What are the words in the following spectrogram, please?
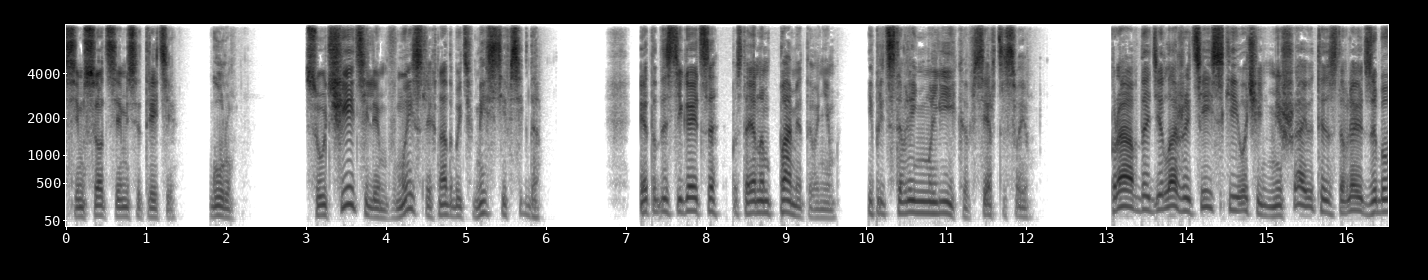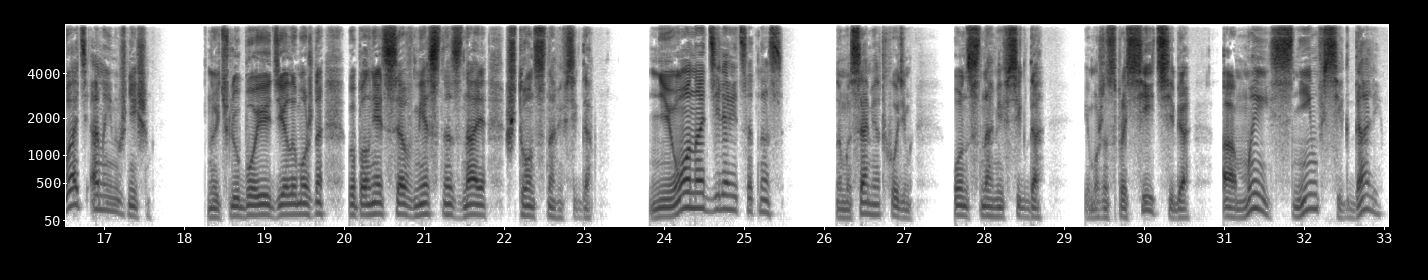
773. Гуру. С учителем в мыслях надо быть вместе всегда. Это достигается постоянным памятованием и представлением лика в сердце своем. Правда, дела житейские очень мешают и заставляют забывать о наинужнейшем. Но ведь любое дело можно выполнять совместно, зная, что он с нами всегда. Не он отделяется от нас, но мы сами отходим. Он с нами всегда. И можно спросить себя, а мы с ним всегда ли?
